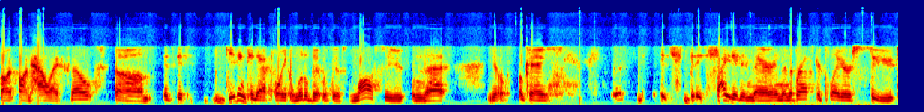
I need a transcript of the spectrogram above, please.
on, on how I felt. Um, it, it's getting to that point a little bit with this lawsuit, in that you know, okay, it's it's cited in there in the Nebraska player's suit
